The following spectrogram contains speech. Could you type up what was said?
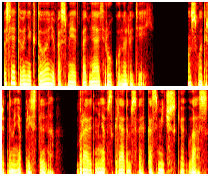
После этого никто не посмеет поднять руку на людей». Он смотрит на меня пристально — буравит меня взглядом своих космических глаз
